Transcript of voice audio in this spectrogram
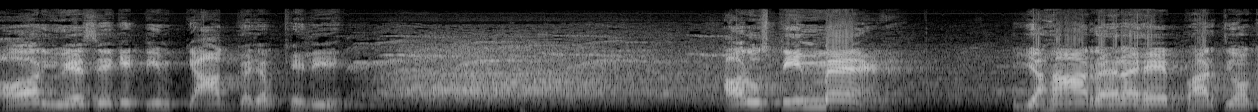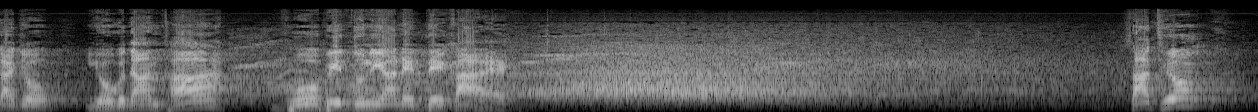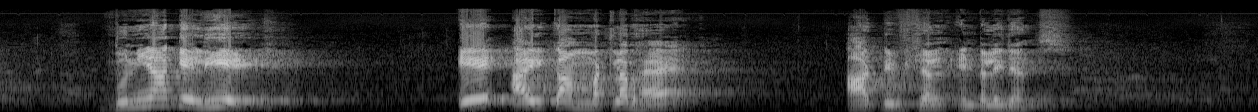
और यूएसए की टीम क्या गजब खेली। और उस टीम में यहाँ रह रहे भारतीयों का जो योगदान था वो भी दुनिया ने देखा है। साथियों, दुनिया के लिए एआई का मतलब है आर्टिफिशियल इंटेलिजेंस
